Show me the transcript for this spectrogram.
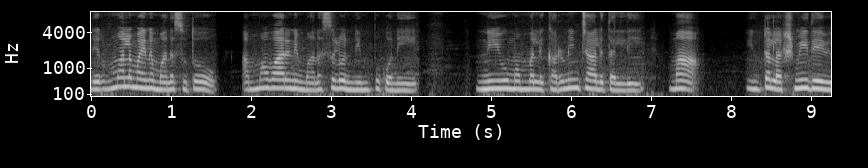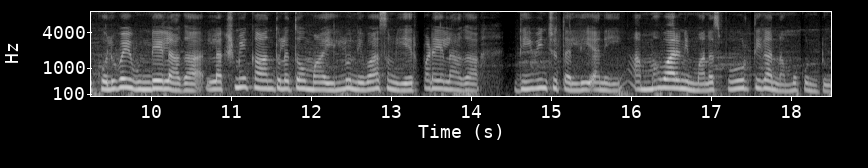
నిర్మలమైన మనసుతో అమ్మవారిని మనసులో నింపుకొని నీవు మమ్మల్ని కరుణించాలి తల్లి మా ఇంట లక్ష్మీదేవి కొలువై ఉండేలాగా లక్ష్మీకాంతులతో మా ఇల్లు నివాసం ఏర్పడేలాగా దీవించు తల్లి అని అమ్మవారిని మనస్ఫూర్తిగా నమ్ముకుంటూ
